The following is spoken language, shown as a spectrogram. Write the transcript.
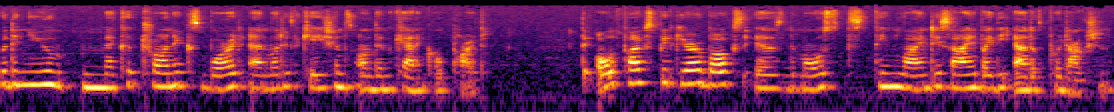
with a new mechatronics board and modifications on the mechanical part. The old 5-speed gearbox is the most streamlined design by the end of production.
